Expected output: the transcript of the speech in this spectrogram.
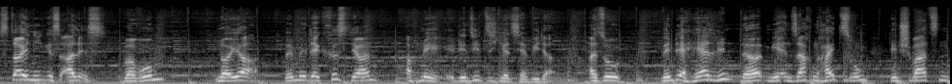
Styling ist alles. Warum? Naja, wenn mir der Christian, ach nee, den sieht sich jetzt ja wieder. Also, wenn der Herr Lindner mir in Sachen Heizung den schwarzen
